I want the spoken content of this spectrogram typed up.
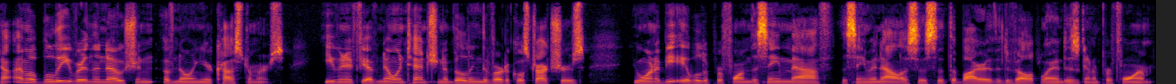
Now, I'm a believer in the notion of knowing your customers. Even if you have no intention of building the vertical structures, you want to be able to perform the same math, the same analysis that the buyer of the developed land is going to perform.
